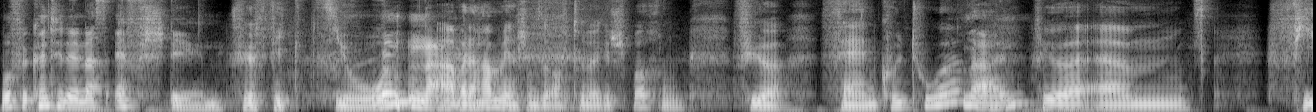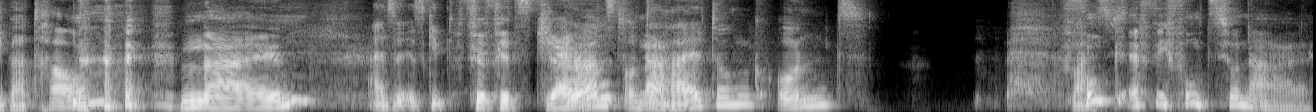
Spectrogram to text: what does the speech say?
Wofür könnte denn das F stehen? Für Fiktion, Nein. aber da haben wir ja schon so oft drüber gesprochen. Für Fankultur, Nein. für ähm, Fiebertraum. Nein. also es gibt Für Fitzgerald? Ernst, Unterhaltung und? Funk, F wie funktional.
